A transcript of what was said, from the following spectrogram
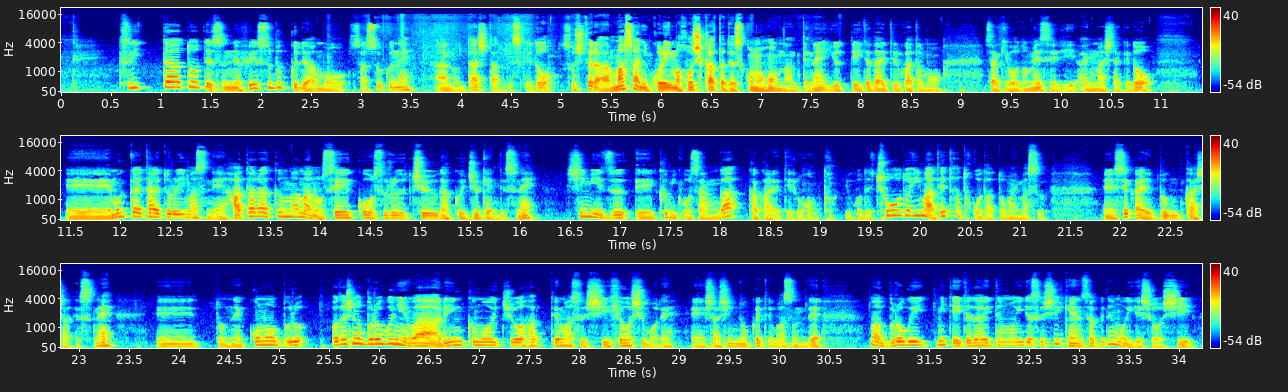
ツイッターとですね、フェイスブックではもう早速ね、あの出したんですけど、そしたらまさにこれ今欲しかったです、この本なんてね、言っていただいている方も先ほどメッセージありましたけど、えー、もう一回タイトル言いますね、働くママの成功する中学受験ですね。清水、えー、久美子さんが書かれている本ということで、ちょうど今出たとこだと思います。えー、世界文化社ですね。えー、っとねこのブロ私のブログにはリンクも一応貼ってますし表紙もね、え写真載っけてますんで、まあ、ブログ見ていただいてもいいですし検索でもいいでしょうし、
